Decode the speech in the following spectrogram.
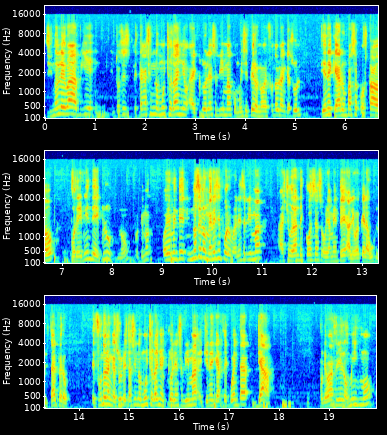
si no le va bien, entonces le están haciendo mucho daño al Club Alianza Lima, como dice Piero, ¿no? El Fondo Blanco Azul tiene que dar un paso al costado por el bien del club, ¿no? Porque no, obviamente no se lo merece por Alianza Lima, ha hecho grandes cosas, obviamente, al igual que la U Cristal, pero el Fondo Blanco Azul está haciendo mucho daño al Club Alianza Lima y tiene que darse cuenta ya, porque van a salir lo mismo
